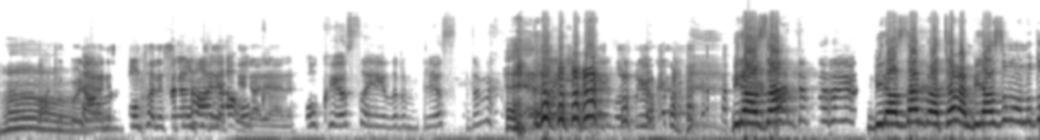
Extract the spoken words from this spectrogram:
Ha. Daha çok böyle Ya yani spontane spontane hala şeyler ok- yani. Okuyor sayılırım biliyorsun değil mi? Birazdan birazdan ben tamam birazdan olmadı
